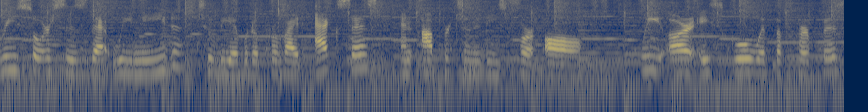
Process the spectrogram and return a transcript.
resources that we need to be able to provide access and opportunities for all. We are a school with a purpose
